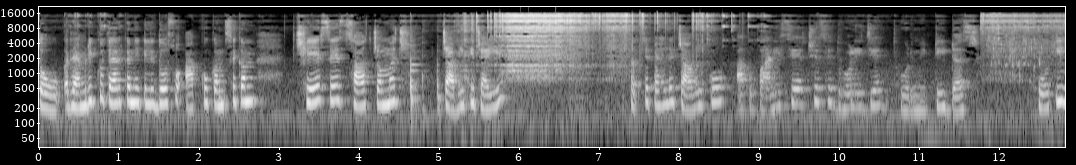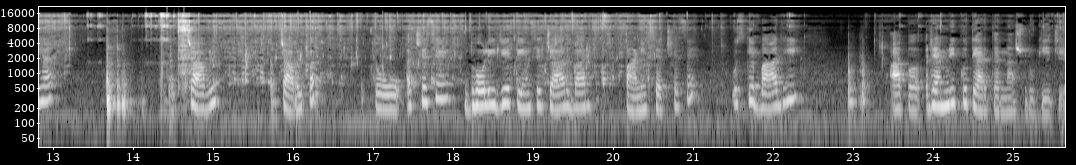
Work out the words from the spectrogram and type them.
तो रेमडी को तैयार करने के लिए दोस्तों, आपको कम से कम छह से सात चम्मच चावल की चाहिए। सबसे पहले चावल को आप पानी से अच्छे से धो लीजिए। थोड़ी मिट्टी डस्ट होती है चावल चावल पर। तो अच्छे से धो लीजिए तीन से चार बार पानी से अच्छे से। उसके बाद ही आप रेमडी को तैयार करना शुरू कीजिए।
